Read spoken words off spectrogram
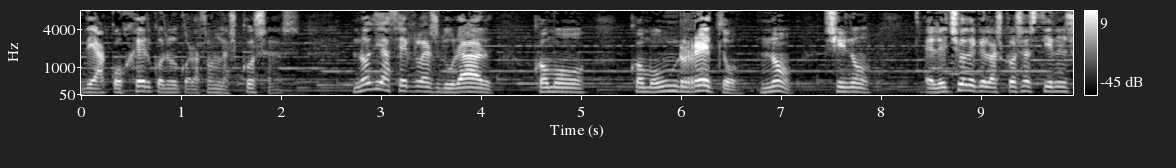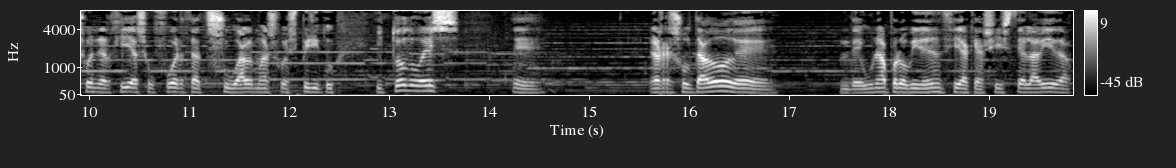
de acoger con el corazón las cosas, no de hacerlas durar como, como un reto, no, sino el hecho de que las cosas tienen su energía, su fuerza, su alma, su espíritu, y todo es eh, el resultado de, de una providencia que asiste a la vida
